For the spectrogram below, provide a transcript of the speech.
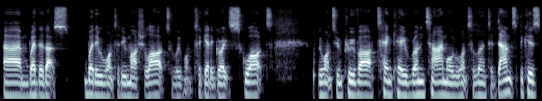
Um, whether that's whether we want to do martial arts or we want to get a great squat, we want to improve our 10k run time, or we want to learn to dance, because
